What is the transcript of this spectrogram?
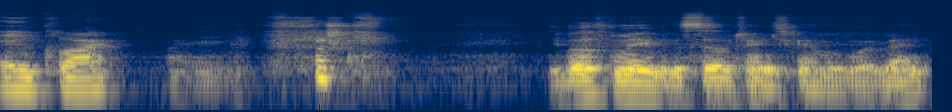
Hey, Clark. You're both familiar with the Soul Train Scramble Board, right?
